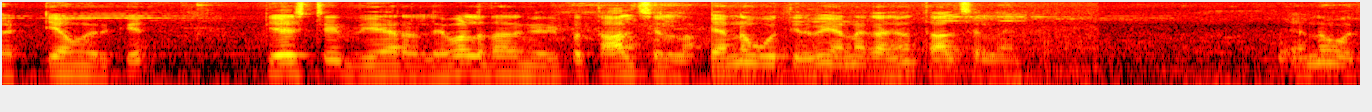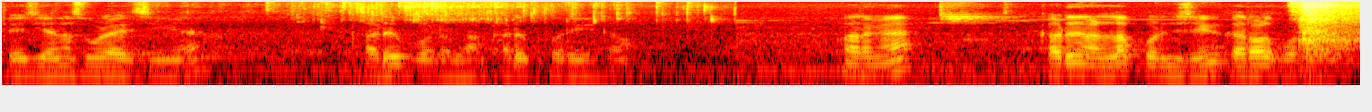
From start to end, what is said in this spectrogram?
கட்டியாகவும் இருக்குது டேஸ்ட்டு வேறு லெவலில் தான் இருக்குது இப்போ தாளிச்சிடலாம் எண்ணெய் ஊற்றிடுவேன் எண்ணெய் காய்ச்சல் தாளிச்சிடலாம் எண்ணெய் ஊற்றி வச்சு எண்ணெய் சூடாகிடுச்சிங்க கடுகு போடலாம் கடுகு பொறிக்கிட்டோம் பாருங்கள் கடுகு நல்லா பொரிஞ்சிச்சிங்க கருவேலை போட்டுடலாம்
